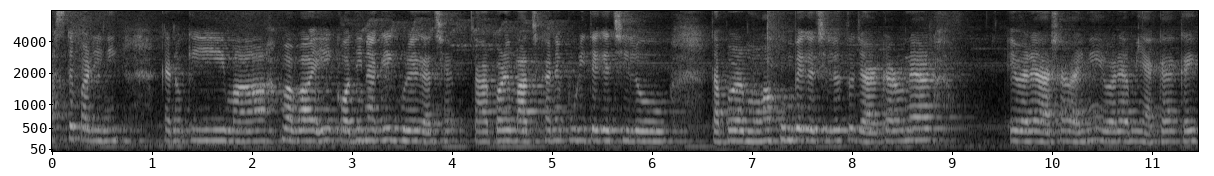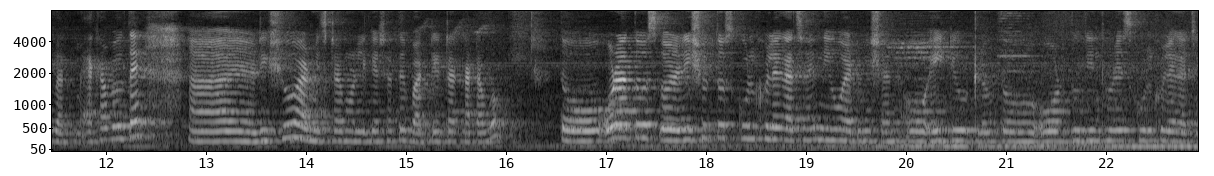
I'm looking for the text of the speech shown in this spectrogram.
আসতে পারিনি, কেন কি মা, বাবা এই কদিন আগেই ঘুরে গেছে। তারপরে মাঝখানে পুরীতে গেছিল, তারপর মহাকুম্ভে গেছিল, তো যার কারণে আর এবারে আসা হয়নি, এবারে আমি একা একাই একা বলতে রিশু আর মিস্টার মল্লিকের সাথে বার্থডেটা কাটাবো। তো ওরা তো রিশুর তো স্কুল খুলে গেছে, নিউ অ্যাডমিশন, ও এইটে উঠল, তো ওর দুদিন ধরে স্কুল খুলে গেছে।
